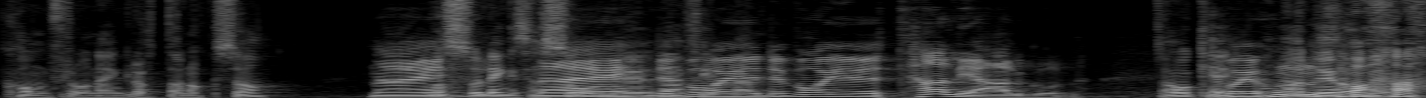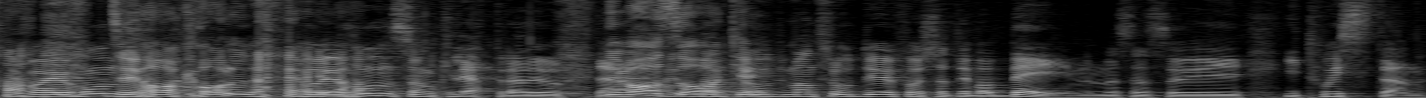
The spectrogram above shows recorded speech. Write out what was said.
kom från den grottan också. Nej. Det var så länge sedan såg Nej, nu den det här var, ju, filmen. det var ju Talia Al Ghul. Okej. Det var ju hon Ja, som, har- det var ju hon du som, har koll. Det var ju hon som klättrade upp där. Det var så, Man, okej. trodde, man trodde ju först att det var Bane, men sen så i, i twisten,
